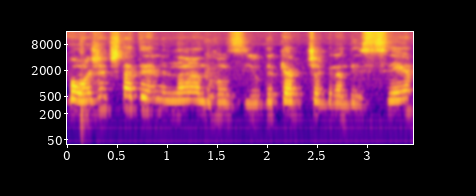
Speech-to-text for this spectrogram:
Bom, a gente está terminando, Rosilda. Eu quero te agradecer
